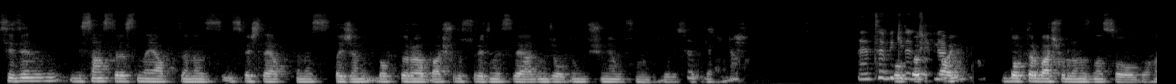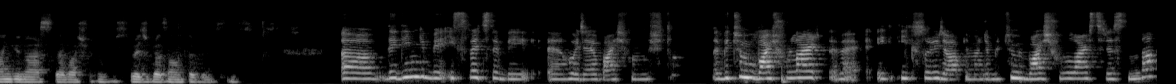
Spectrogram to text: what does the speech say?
Sizin lisans sırasında yaptığınız, İsveç'te yaptığınız stajın doktora başvuru sürecinde size yardımcı olduğunu düşünüyor musunuz diye bir soru gelmiş. E, tabii ki de düşünüyorum. Doktora başvurularınız nasıl oldu? Hangi üniversiteye başvurdunuz? Bu süreci biraz anlatabilir misiniz? Ee, dediğim gibi İsveç'te bir e, hocaya başvurmuştum bütün bu başvurular ve ilk soruyu cevaplayayım önce. Bütün bu başvurular sırasında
